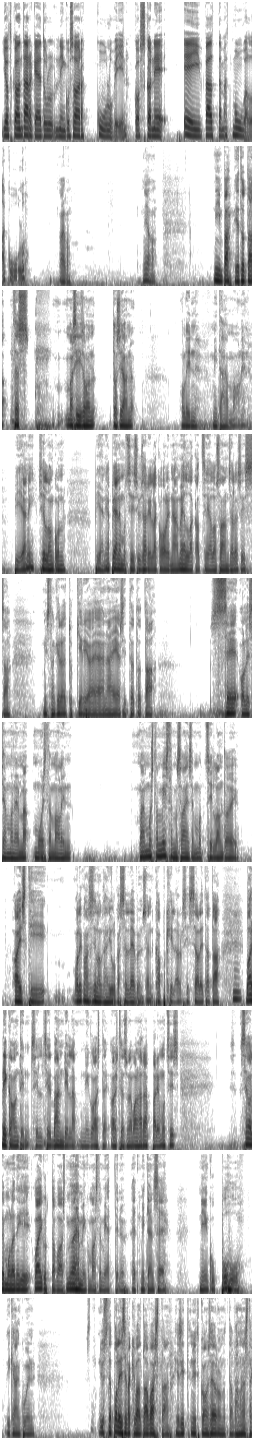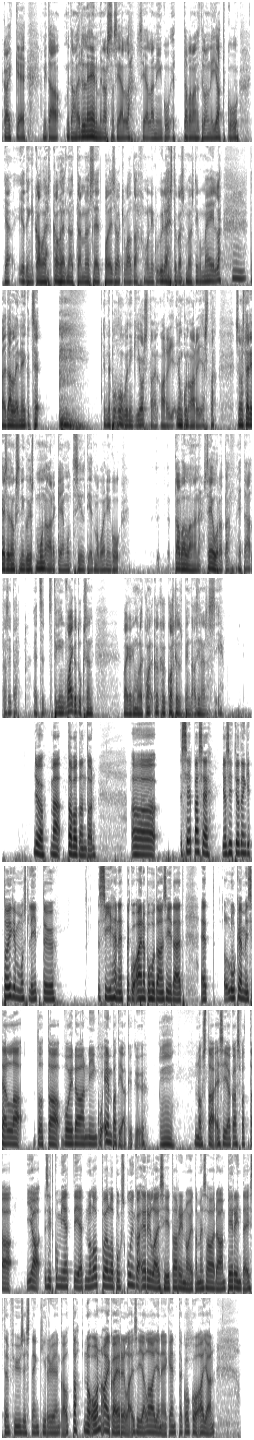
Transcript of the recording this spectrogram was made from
jotka on tärkeää tull, niin saada kuuluviin, koska ne ei välttämättä muualla kuulu. Aivan. Joo. Niinpä. Ja tota, tässä mä siis on tosiaan, olin, mitähän mä olin, pieni, silloin kun, pieni ja pieni, mutta siis Ysärillä, kun oli nämä mellakat siellä Los Angelesissa, mistä on kirjoitettu kirjoja ja näin, ja sitten tota, se oli semmoinen, mä muistan, mä olin, mä en muista mistä mä sain sen, mutta silloin toi Ice-T, olikohan se silloin, kun hän julkaisi sen levyn, sen Cup Killer, siis se oli tota, Mm. Body Countin sillä, sillä bändillä, niin kuin sellainen vanha räppäri, mutta siis se oli mulle jotenkin vaikuttavaa myöhemmin, kun mä oon sitä miettinyt, että miten se niin kuin puhu ikään kuin just sitä poliisiväkivaltaa vastaan. Ja sitten nyt kun on seurannut tavallaan sitä kaikkea, mitä, mitä on edelleen menossa siellä, siellä niin kuin, että tavallaan se tilanne jatkuu, ja jotenkin kauhealta, kauhealta näyttää myös se, että poliisiväkivalta on niin kuin yleistymässä myös niin kuin meillä, mm. tai tälleen, niin kuin, se, että ne puhuu kuitenkin jostain arje, jonkun arjesta. Se on sitä eri asia, että onko se niin kuin just mun arkea, mutta silti, että mä voin niin kuin, tavallaan seurata etäältä sitä. Että se, se teki niin vaikutuksen, vaikkakin mulle kosketuspintaa sinänsä siihen. Joo, mä tavoitan ton. Öö, sepä se, ja sitten jotenkin toikin musta liittyy siihen, että kun aina puhutaan siitä, että, että lukemisella tota, voidaan niin kuin empatiakykyä mm. nostaa esiin ja kasvattaa. Ja sitten kun miettii, että no loppujen lopuksi kuinka erilaisia tarinoita me saadaan perinteisten fyysisten kirjojen kautta, no on aika erilaisia ja laajenee kenttä koko ajan,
